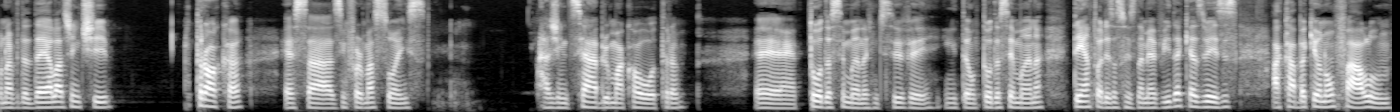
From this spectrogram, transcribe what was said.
ou na vida dela, a gente troca essas informações. A gente se abre uma com a outra. É, toda semana a gente se vê. Então, toda semana tem atualizações na minha vida que às vezes acaba que eu não falo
